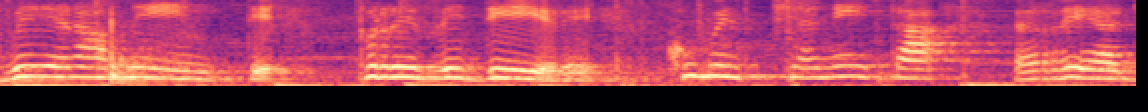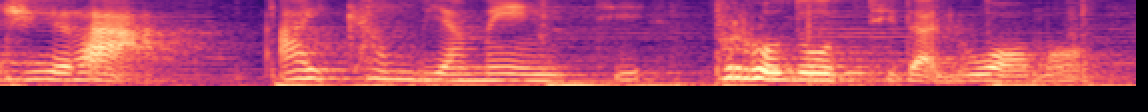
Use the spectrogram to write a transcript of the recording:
veramente prevedere come il pianeta reagirà ai cambiamenti prodotti dall'uomo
